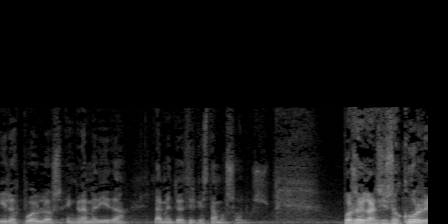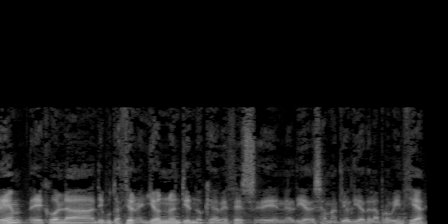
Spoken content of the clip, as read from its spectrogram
y los pueblos, en gran medida, lamento decir que estamos solos. Pues oigan, si eso ocurre eh, con la Diputación, yo no entiendo que a veces en el día de San Mateo, el día de la provincia,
